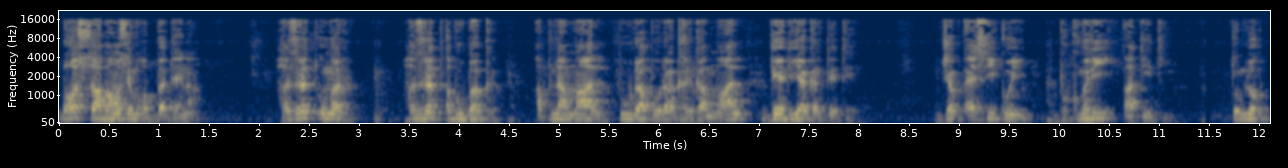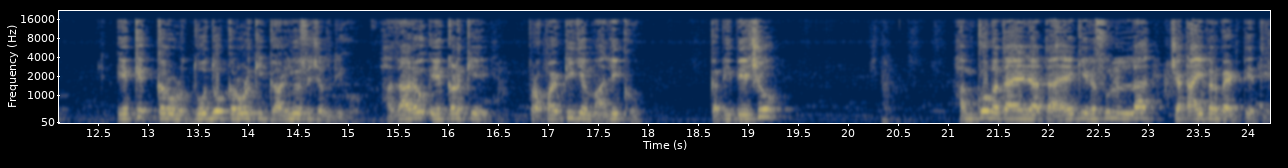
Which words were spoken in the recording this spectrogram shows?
बहुत साहबाओं से मोहब्बत है ना? हज़रत उमर, हज़रत अबू बकर अपना माल, पूरा पूरा घर का माल दे दिया करते थे। जब ऐसी कोई भुखमरी आती थी, तुम लोग एक एक करोड़ दो दो करोड़ की गाड़ियों से चलती हो, हज़ारों एकड़ के प्रॉपर्टी के मालिक हो, कभी बेचो? हमको बताया जाता है कि रसूलुल्लाह चटाई पर बैठते थे,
